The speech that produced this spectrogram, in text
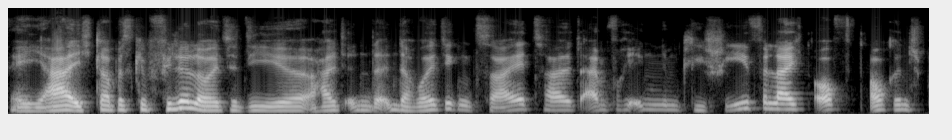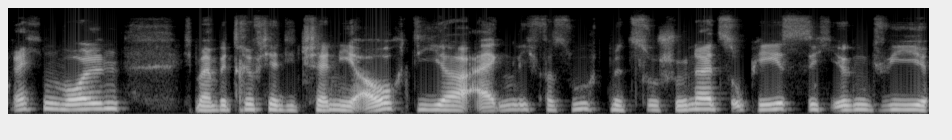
Ja, ich glaube, es gibt viele Leute, die äh, halt in in der heutigen Zeit halt einfach irgendeinem Klischee vielleicht oft auch entsprechen wollen. Ich meine, betrifft ja die Jenny auch, die ja eigentlich versucht, mit so Schönheits-OPs sich irgendwie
